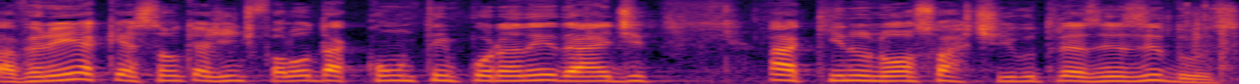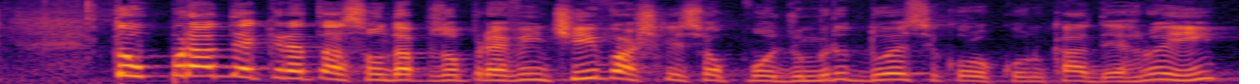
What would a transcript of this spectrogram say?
Está vendo aí a questão que a gente falou da contemporaneidade aqui no nosso artigo 312. Então, para a decretação da prisão preventiva, acho que esse é o ponto número 2, você colocou no caderno aí.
